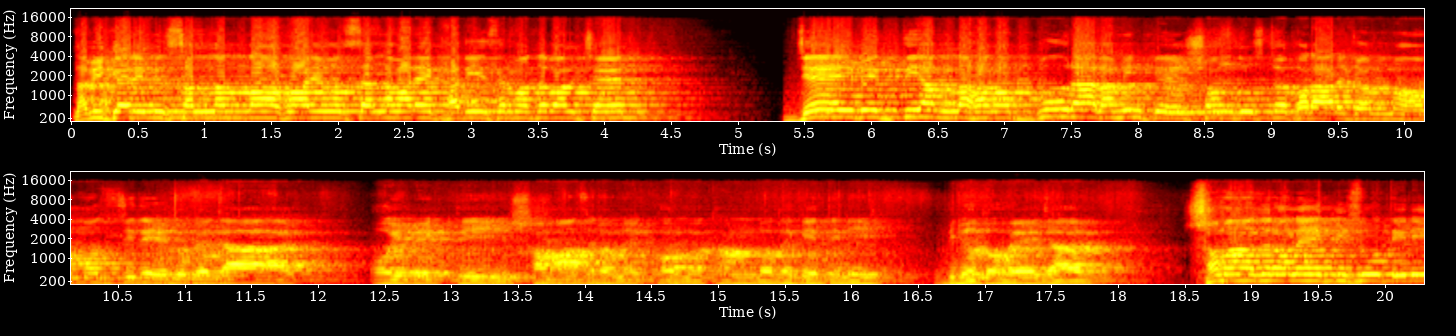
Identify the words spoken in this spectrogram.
নবী করিম সাল্লাল্লাহু আলাইহি ওয়াসাল্লাম এক হাদিসের মধ্যে বলছেন যে ব্যক্তি আল্লাহ রব্বুর আলামিনকে সন্তুষ্ট করার জন্য মসজিদে ঢুকে যায়, ওই ব্যক্তি সমাজের অনেক কর্মকাণ্ড থেকে তিনি বিরত হয়ে যায়। সমাজের অনেক কিছু তিনি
